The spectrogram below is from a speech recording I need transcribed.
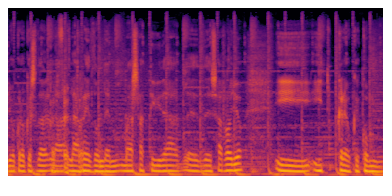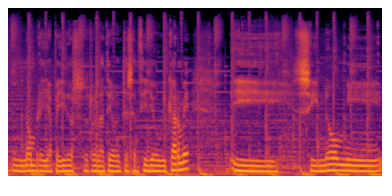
yo creo que es la, red donde más actividad de, desarrollo y, creo que con nombre y apellido es relativamente sencillo ubicarme. Y si no, mi.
